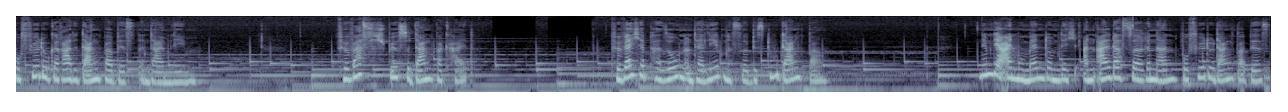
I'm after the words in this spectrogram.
wofür du gerade dankbar bist in deinem Leben. Für was spürst du Dankbarkeit? Für welche Person und Erlebnisse bist du dankbar? Nimm dir einen Moment, um dich an all das zu erinnern, wofür du dankbar bist.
